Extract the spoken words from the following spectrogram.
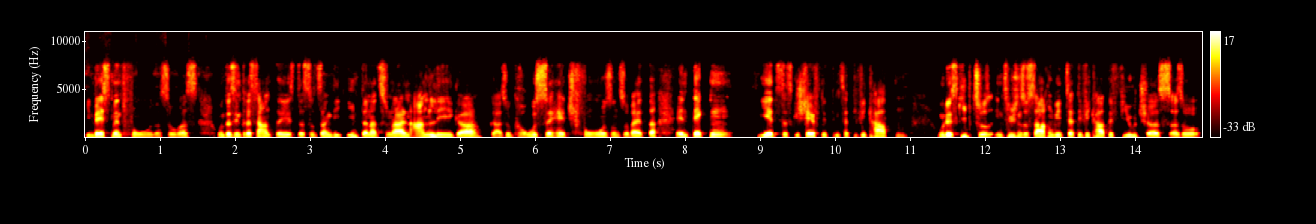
Investmentfonds oder sowas. Und das Interessante ist, dass sozusagen die internationalen Anleger, also große Hedgefonds und so weiter, entdecken jetzt das Geschäft mit den Zertifikaten. Und es gibt so inzwischen so Sachen wie Zertifikate Futures, also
